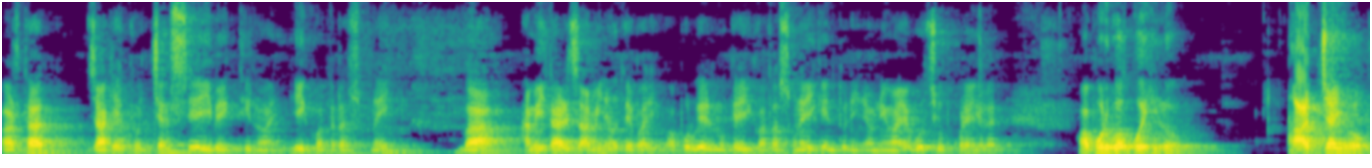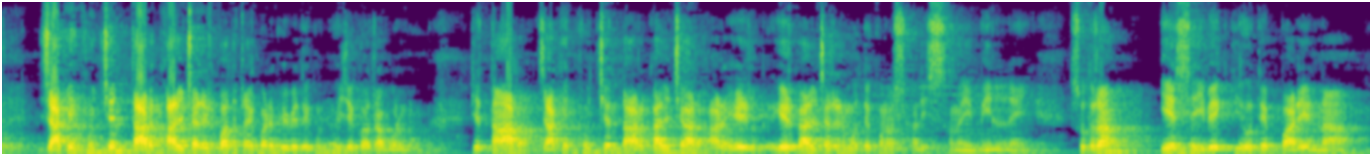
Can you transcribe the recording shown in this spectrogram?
অর্থাৎ যাকে খুঁজছেন সে এই ব্যক্তি নয়। এই কথাটা শুনেই বা আমি তার জামিন হতে পারি। অপূর্বের মুখে এই কথা শুনেই কিন্তু নিম- নিমাইবাবু চুপ করে গেলেন। অপূর্ব কহিল আর যাই হোক যাকে খুঁজছেন তার কালচারের কথাটা একবার ভেবে দেখুন, ওই যে কথা বললাম, যে তার, যাকে খুঁজছেন তার কালচার আর এর এর কালচারের মধ্যে কোনো সাদৃশ্য নেই, মিল নেই। সুতরাং এ সেই ব্যক্তি হতে পারে না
